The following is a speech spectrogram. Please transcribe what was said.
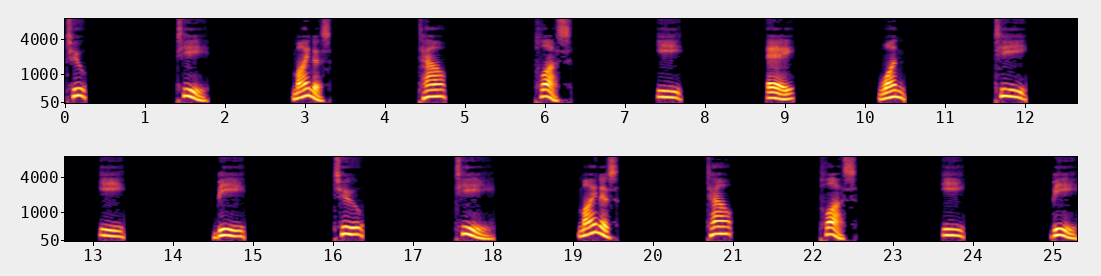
2 t minus tau plus e a 1 t e b 2 t minus tau plus e b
